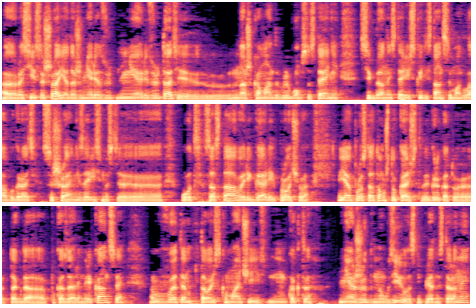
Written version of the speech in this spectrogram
э, России-США. Я даже не, резу- не результате э, наша команда в любом состоянии всегда на исторической дистанции могла обыграть США, независимость э, от состава, регалий и прочего. Я просто о том, что качество игры, которое тогда показали американцы в этом товарищеском матче, ну, как-то неожиданно удивило с неприятной стороны.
